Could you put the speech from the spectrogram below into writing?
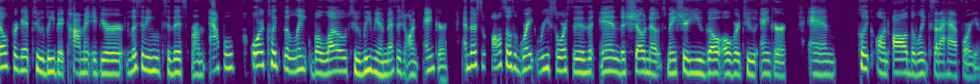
don't forget to leave a comment if you're listening to this from Apple or click the link below to leave me a message on Anchor. And there's also some great resources in the show notes. Make sure you go over to Anchor and click on all the links that I have for you.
